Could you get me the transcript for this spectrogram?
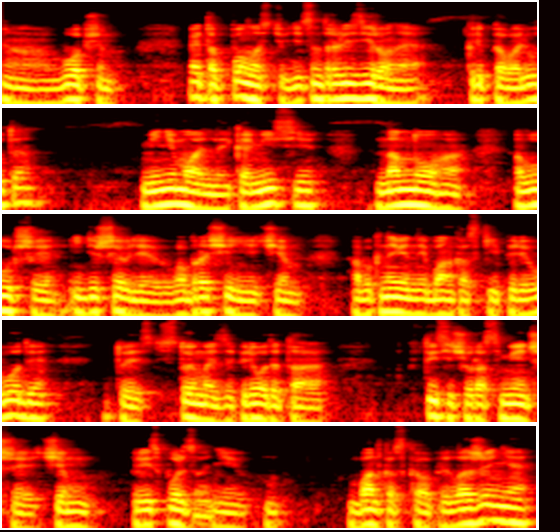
А, в общем, это полностью децентрализированная криптовалюта, минимальные комиссии, намного лучше и дешевле в обращении, чем обыкновенные банковские переводы. То есть стоимость за перевод это в тысячу раз меньше, чем при использовании банковского приложения.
